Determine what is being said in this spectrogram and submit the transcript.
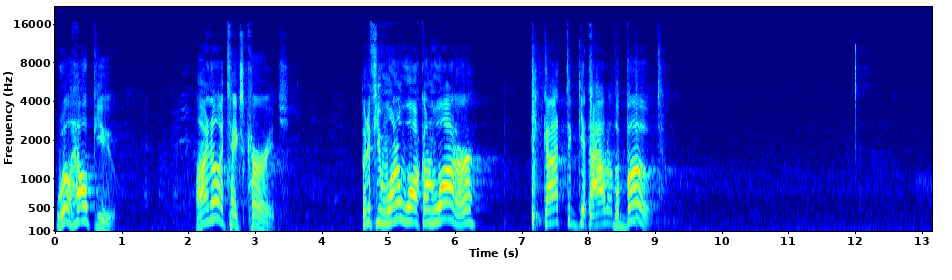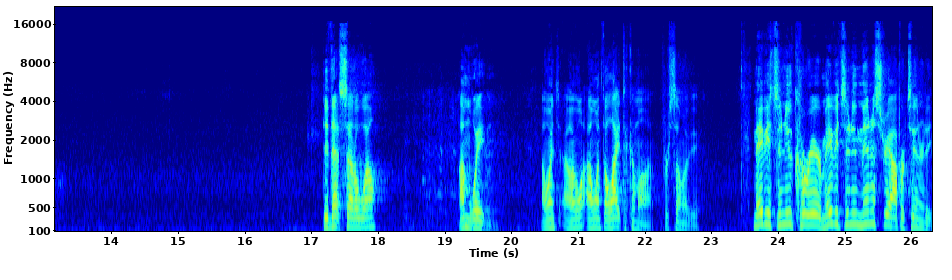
We'll help you. I know it takes courage. But if you want to walk on water, got to get out of the boat. Did that settle well? I'm waiting. I want, I, want, I want the light to come on for some of you. Maybe it's a new career. Maybe it's a new ministry opportunity.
